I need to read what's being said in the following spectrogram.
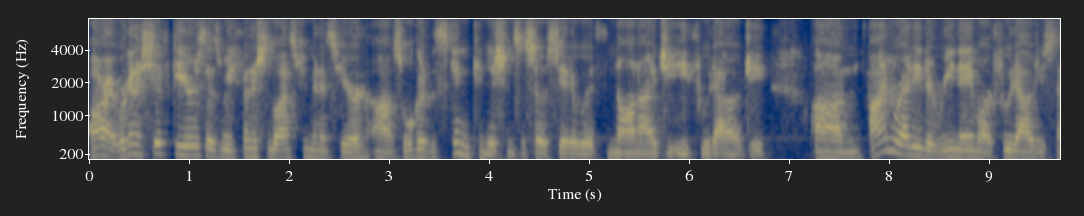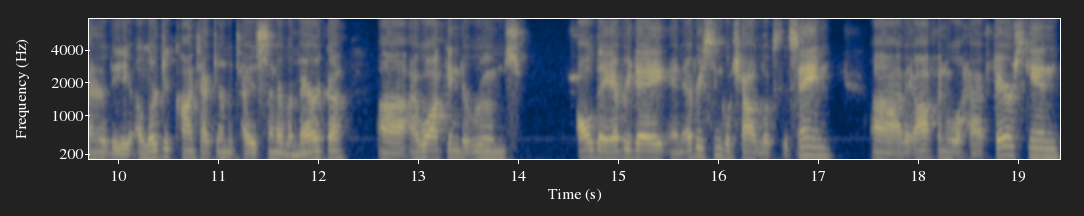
All right, we're going to shift gears as we finish the last few minutes here. Um, so we'll go to the skin conditions associated with non-IgE food allergy. Um, I'm ready to rename our food allergy center the Allergic Contact Dermatitis Center of America. Uh, I walk into rooms all day, every day, and every single child looks the same. Uh, they often will have fair skin,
